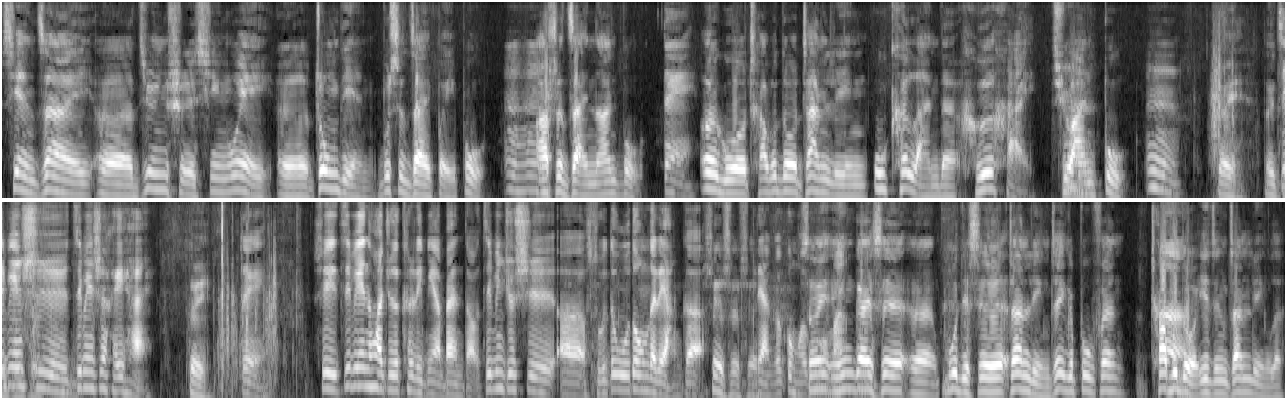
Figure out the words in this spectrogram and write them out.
现在呃军事行为呃重点不是在北部，嗯，而是在南部。对，俄国差不多占领乌克兰的黑海全部。嗯，对对，这边是这边是黑海。对。对，所以这边的话就是克里米亚半岛，这边就是呃苏德乌东的两个，是是是，两个共和国。所以应该是呃，目的是占领这个部分，差不多已经占领了。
